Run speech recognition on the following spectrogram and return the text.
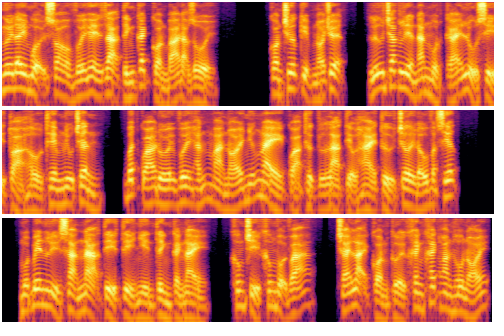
ngươi đây muội so với hệ dạ tính cách còn bá đạo rồi." Còn chưa kịp nói chuyện, Lữ chắc liền ăn một cái Lucy tỏa hầu thêm lưu chân, bất quá đối với hắn mà nói những này quả thực là tiểu hài tử chơi đấu vật xiếc. Một bên lì Sạn Nạ tỷ tỷ nhìn tình cảnh này, không chỉ không vội vã, trái lại còn cười khanh khách hoan hô nói,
